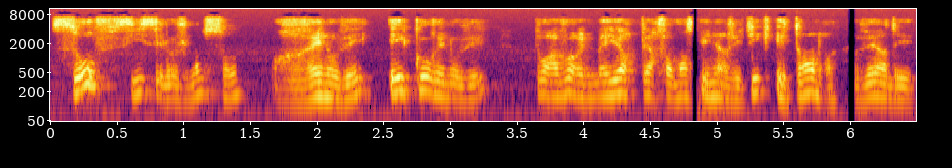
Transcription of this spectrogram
sauf si ces logements sont rénover, éco-rénover, pour avoir une meilleure performance énergétique et tendre vers des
